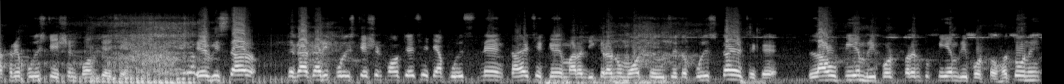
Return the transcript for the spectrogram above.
આખરે પોલીસ સ્ટેશન પહોંચે છે. એ વિસ્તાર જગાધારી પોલીસ સ્ટેશન પહોંચે છે, ત્યાં પોલીસને કહે છે કે મારા દીકરાનું મોત થયું છે, તો પોલીસ કહે છે કે લાવો પીએમ રિપોર્ટ, પરંતુ પીએમ રિપોર્ટ તો હતો નહીં.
